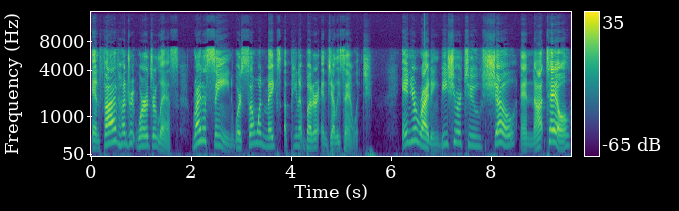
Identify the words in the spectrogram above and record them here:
In 500 words or less, write a scene where someone makes a peanut butter and jelly sandwich. In your writing, be sure to show and not tell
